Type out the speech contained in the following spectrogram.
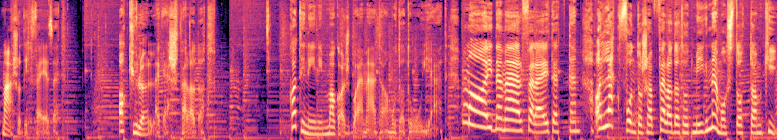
Második fejezet. A különleges feladat. Kati néni magasba emelte a mutató ujját. Majdnem elfelejtettem. A legfontosabb feladatot még nem osztottam ki.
